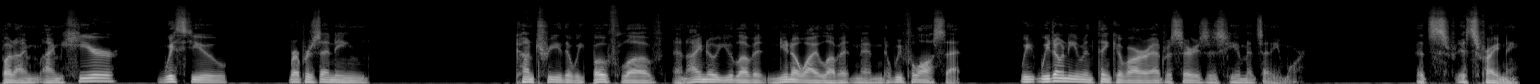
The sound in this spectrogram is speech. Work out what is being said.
but I'm I'm here with you, representing the country that we both love, and I know you love it, and you know I love it, and, and we've lost that. We we don't even think of our adversaries as humans anymore. It's it's frightening.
